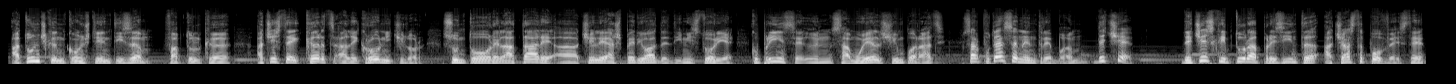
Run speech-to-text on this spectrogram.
Atunci când conștientizăm faptul că aceste cărți ale cronicilor sunt o relatare a aceleiași perioade din istorie cuprinse în Samuel și Împărați, s-ar putea să ne întrebăm de ce. De ce Scriptura prezintă această poveste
